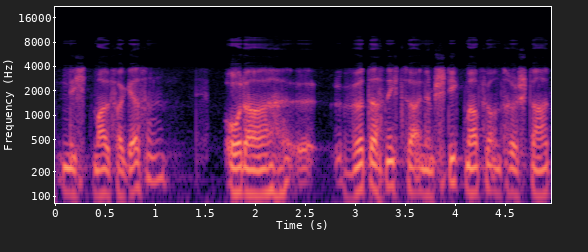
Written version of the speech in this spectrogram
nicht mal vergessen? Oder äh, wird das nicht zu einem Stigma für unsere Stadt?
